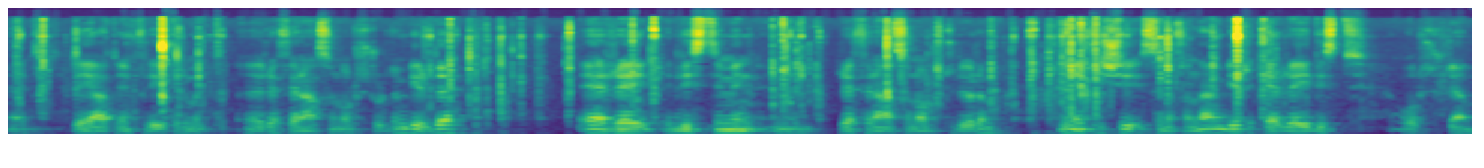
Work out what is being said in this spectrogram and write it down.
Evet, layout inflator'ımın referansını oluşturdum. Bir de array listimin referansını oluşturuyorum. Yine kişi sınıfından bir array list oluşturacağım.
